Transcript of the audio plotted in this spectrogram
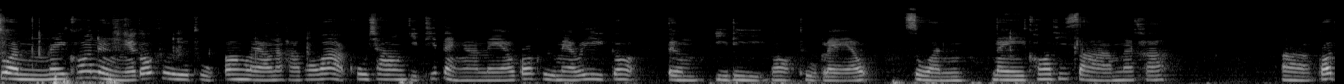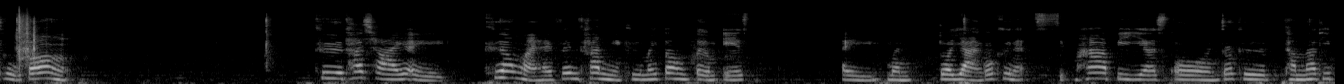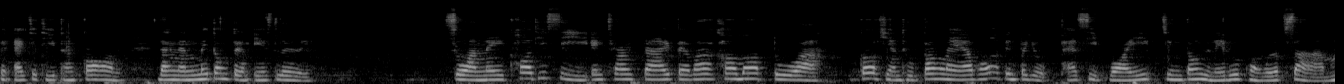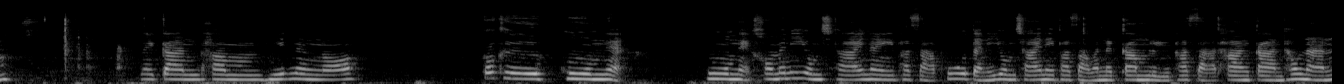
ส่วนในข้อหนึ่งเนี่ยก็คือถูกต้องแล้วนะคะ เพราะว่าครูชาวอังกฤษที่แต่งงานแล้วก็คือ Mary ก็เติม ed ก็ถูกแล้ว ส่วนในข้อที่ 3 นะคะอ่าก็ถูกต้อง คือถ้าใช้ไอเครื่องหมายไฮเฟนขั้นนี่คือไม่ต้องเติม s ไอเหมือน ตัวอย่างก็คือเนี่ย15 ปี years old ก็คือทำหน้าที่เป็น adjective ทั้งก้อน ดังนั้นไม่ต้องเติม s เลย ส่วนในข้อที่ 4 extradite แปลว่าเข้ามอบตัว ก็เขียนถูกต้องแล้ว เพราะว่าเป็นประโยค passive voice จึงต้องอยู่ในรูปของ verb 3 ในการทำนิดนึงเนาะ ก็คือ whom เนี่ย whom เนี่ยเขาไม่นิยมใช้ในภาษาพูด แต่นิยมใช้ในภาษาวรรณกรรม หรือภาษาทางการเท่านั้น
